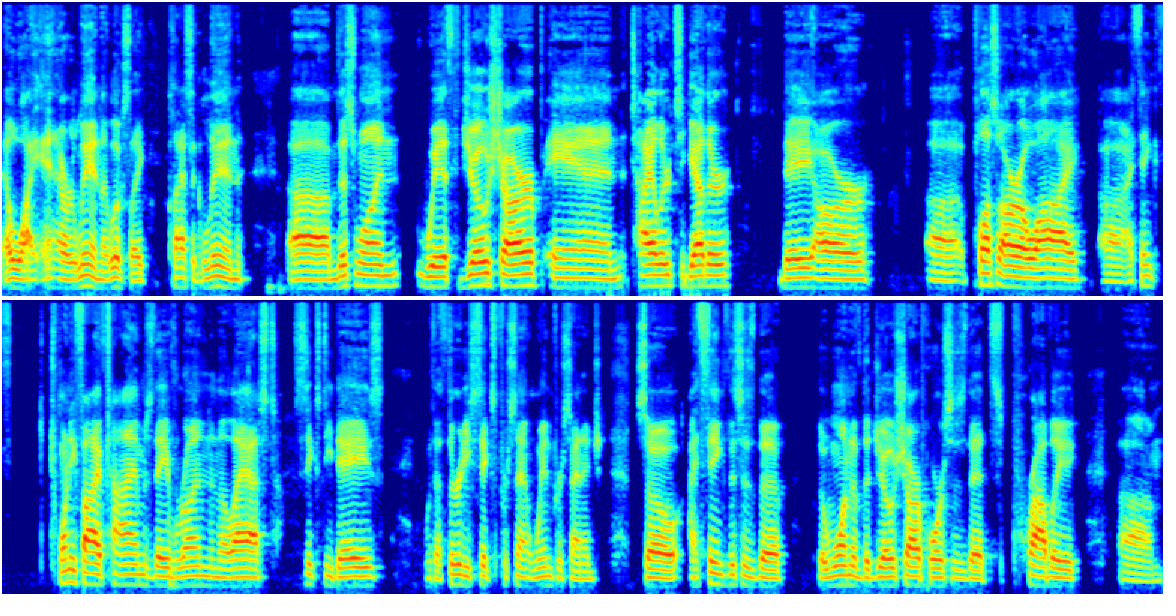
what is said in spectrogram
L Y N or Lynn. It looks like Classic Lynn. Um, this one with Joe Sharp and Tyler together, they are uh, plus ROI. Uh, I think 25 times they've run in the last 60 days with a 36% win percentage. So I think this is the the one of the Joe Sharp horses that's probably um,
